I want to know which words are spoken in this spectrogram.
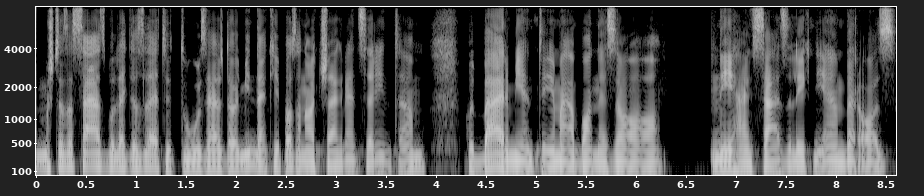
most ez a százból egy, az lehet, hogy túlzás, de hogy mindenképp az a nagyságrend szerintem, hogy bármilyen témában ez a néhány százaléknyi ember az,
